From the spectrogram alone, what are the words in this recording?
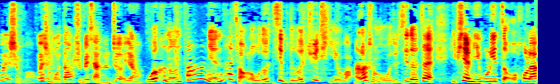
为什么？为什么我当时被吓成这样？我可能当时年纪太小了，我都记不得具体玩了什么。我就记得在一片迷雾里走。后来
